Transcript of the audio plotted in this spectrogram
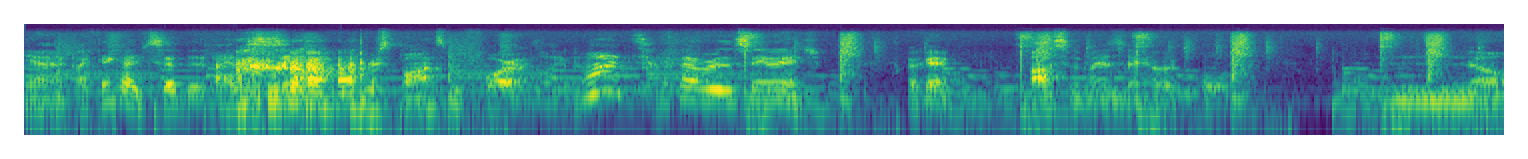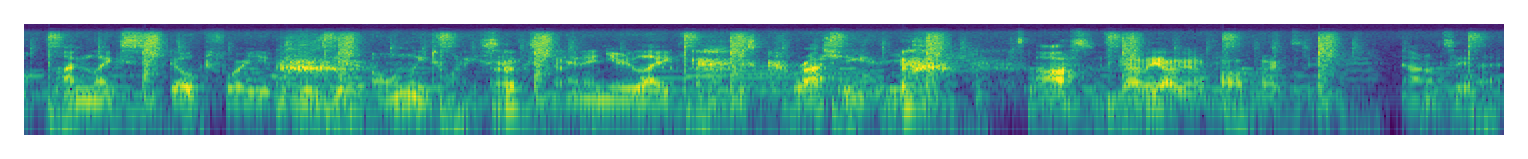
Yeah, I think I said that I had the same response before. I was like, what? I thought we were the same age. Okay. Awesome, man. saying I look old. No, I'm like stoked for you because you're only 26, man, and you're like just crushing it. You're, it's awesome. Probably all gonna fall apart soon. No, don't say that.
